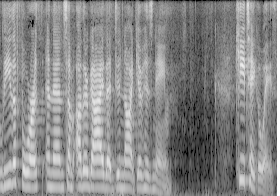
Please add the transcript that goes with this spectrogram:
Lee the Fourth, and then some other guy that did not give his name. Key takeaways.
